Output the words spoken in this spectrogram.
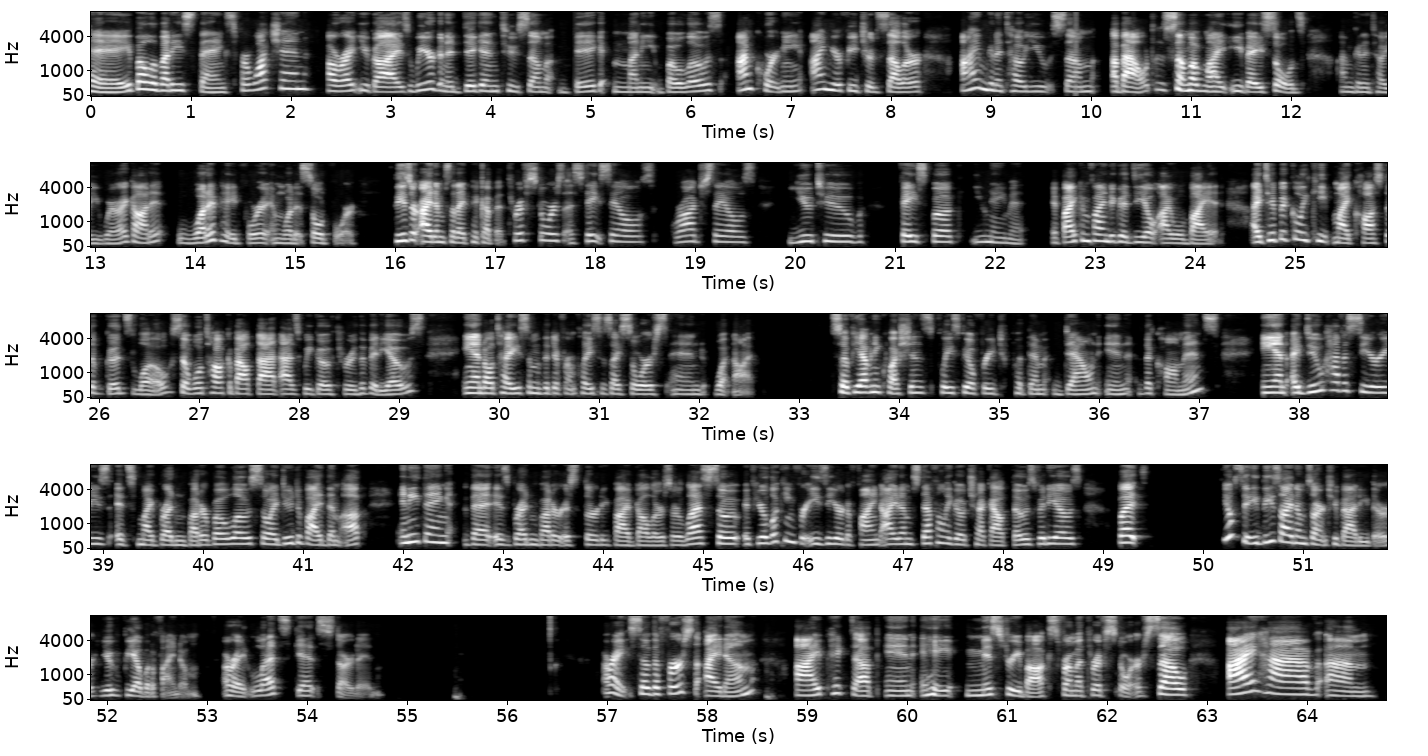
Hey, Bolo Buddies, thanks for watching. All right, you guys, we are going to dig into some big money bolos. I'm Courtney, I'm your featured seller. I'm going to tell you some about some of my eBay solds. I'm going to tell you where I got it, what I paid for it, and what it sold for. These are items that I pick up at thrift stores, estate sales, garage sales, YouTube, Facebook, you name it. If I can find a good deal, I will buy it. I typically keep my cost of goods low, so we'll talk about that as we go through the videos and I'll tell you some of the different places I source and whatnot. So if you have any questions, please feel free to put them down in the comments. And I do have a series, it's my bread and butter bolos. So I do divide them up. Anything that is bread and butter is $35 or less. So if you're looking for easier to find items, definitely go check out those videos. But you'll see these items aren't too bad either. You'll be able to find them. All right, let's get started. All right, so the first item I picked up in a mystery box from a thrift store. So I have um,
